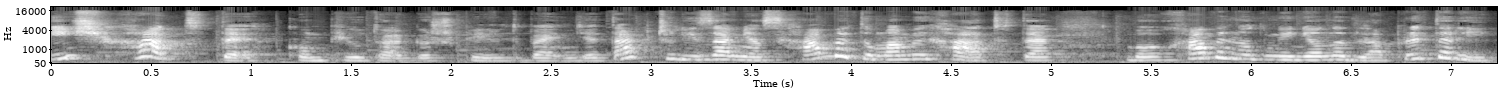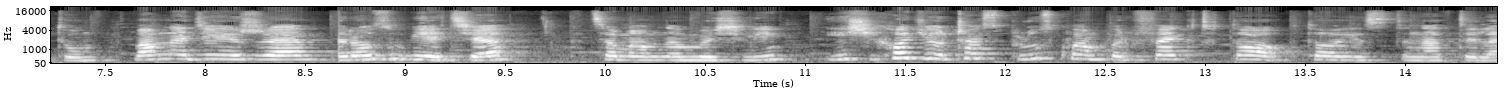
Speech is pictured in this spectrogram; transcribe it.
ich hatte Computer gespielt będzie, tak? Czyli zamiast habe to mamy hatte, bo haben odmienione dla preteritum. Mam nadzieję, że rozumiecie, co mam na myśli. Jeśli chodzi o czas plusquamperfect, to to jest na tyle.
